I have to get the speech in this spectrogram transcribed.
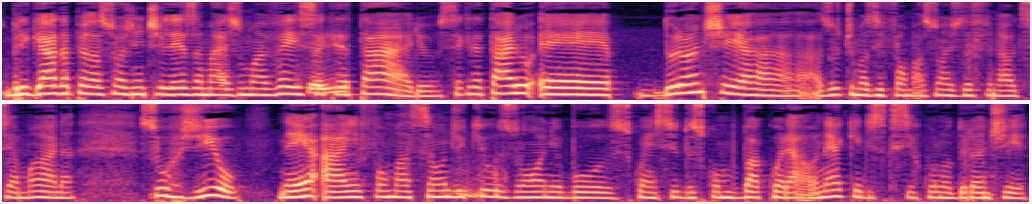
Obrigada pela sua gentileza mais uma vez, secretário. Secretário, é, durante a, as últimas informações do final de semana, surgiu né, a informação de que os ônibus conhecidos como Bacurau, né, aqueles que circulam durante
